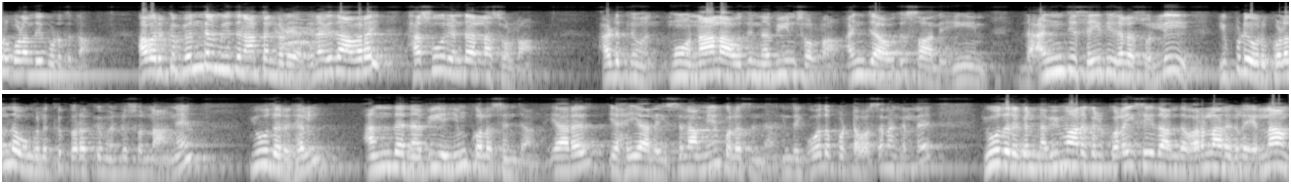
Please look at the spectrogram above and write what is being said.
ஒரு குழந்தையை கொடுத்துட்டான். அவருக்கு பெண்கள் மீது நாட்டம் கிடையாது. எனவே தான் அவரை ஹசூர் என்று எல்லாம் சொல்கிறான் அடுத்தவன் மூ நாலாவது நபின்னு சொல்கிறான் அஞ்சாவது சாலிஹீன். இந்த அஞ்சு செய்திகளை சொல்லி இப்படி ஒரு குழந்தை உங்களுக்கு பிறக்கும் என்று சொன்னாங்க. யூதர்கள் அந்த நபியையும் கொலை செஞ்சாங்க. யார? யஹ்யா அலை இஸ்லாமையும் கொலை செஞ்சாங்க. இன்றைக்கு ஓதப்பட்ட வசனங்களில் யூதர்கள் நபிமார்கள் கொலை செய்த அந்த வரலாறுகளை எல்லாம்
